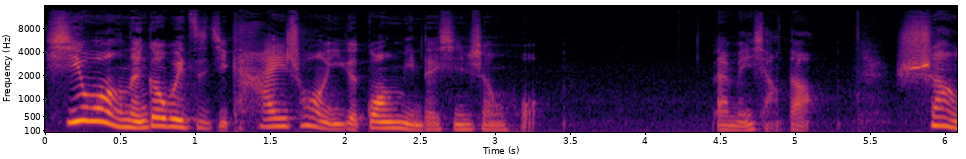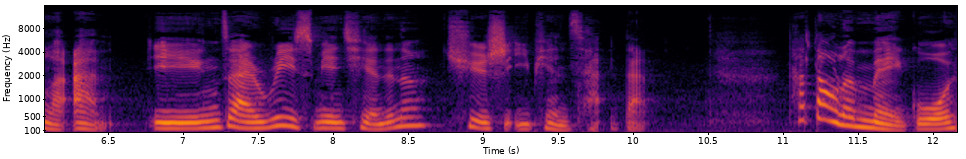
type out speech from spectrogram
希望能够为自己开创一个光明的新生活。但没想到，上了岸，迎在 Reese 面前的呢，却是一片惨淡。他到了美国，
